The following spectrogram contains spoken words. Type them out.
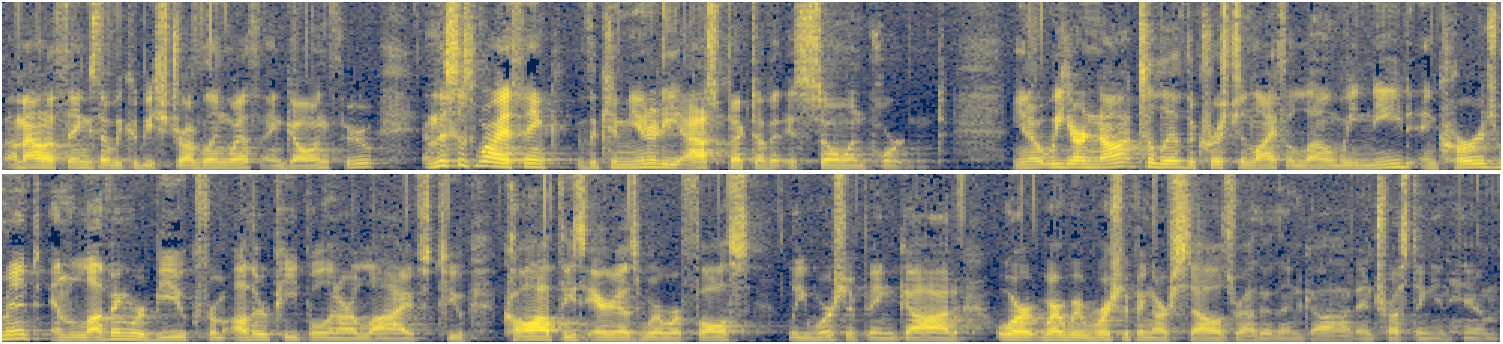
amount of things that we could be struggling with and going through. And this is why I think the community aspect of it is so important. You know, we are not to live the Christian life alone. We need encouragement and loving rebuke from other people in our lives to call out these areas where we're falsely worshiping God or where we're worshiping ourselves rather than God and trusting in Him.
